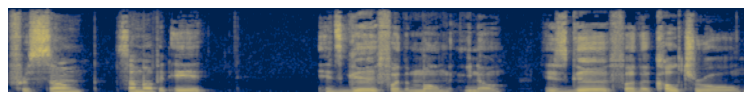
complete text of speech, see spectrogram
for some some of it it it's good for the moment, you know. It's good for the cultural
